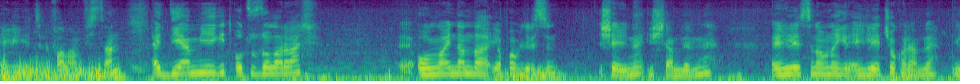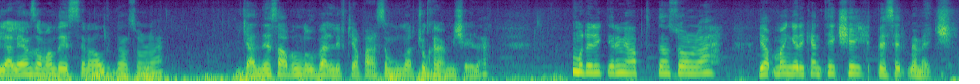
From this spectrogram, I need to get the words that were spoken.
ehliyetini falan fistan. E, DMV'ye git 30 dolar ver. E, online'dan da yapabilirsin şeyini, işlemlerini. Ehliyet sınavına gir. Ehliyet çok önemli. İlerleyen zamanda SS'ni aldıktan sonra kendi hesabınla Uber Lyft yaparsın. Bunlar çok önemli şeyler. Bu dediklerimi yaptıktan sonra yapman gereken tek şey pes etmemek.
